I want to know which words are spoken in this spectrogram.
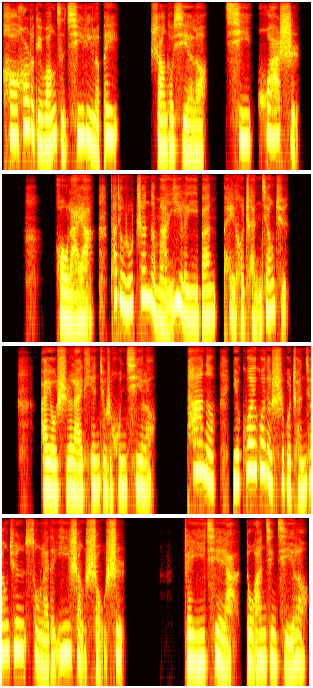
好好的给王子期立了碑，上头写了“妻花氏”。后来呀，他就如真的满意了一般，配合陈将军。还有十来天就是婚期了，他呢也乖乖的试过陈将军送来的衣裳首饰。这一切呀。都安静极了，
